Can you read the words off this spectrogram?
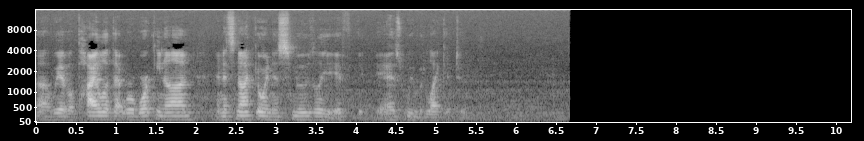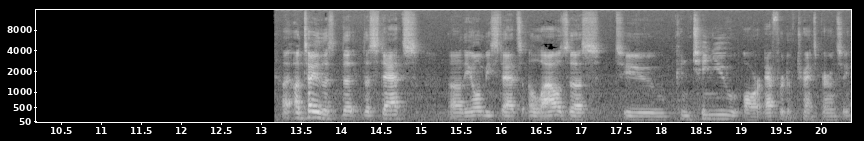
Uh, we have a pilot that we're working on, and it's not going as smoothly if, as we would like it to. I'll tell you the, the, the stats, uh, the OMB stats allows us to continue our effort of transparency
